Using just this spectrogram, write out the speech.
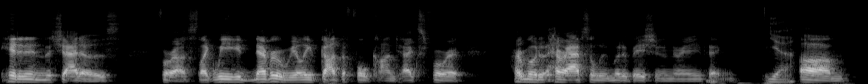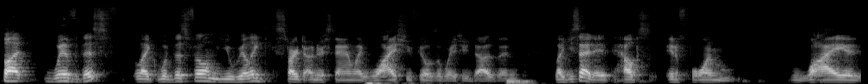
hidden in the shadows for us. Like we never really got the full context for her motive, her absolute motivation or anything. yeah. Um, but with this, like with this film, you really start to understand like why she feels the way she does, and like you said, it helps inform why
